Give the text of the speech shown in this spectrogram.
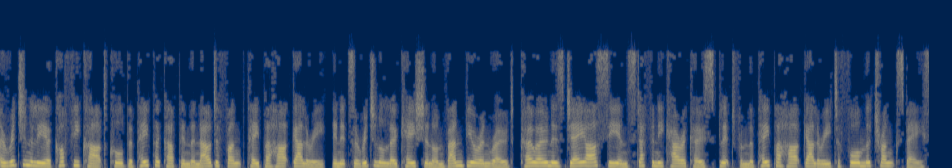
Originally a coffee cart called the Paper Cup in the now-defunct Paper Heart Gallery, in its original location on Van Buren Road, co-owners J.R.C. and Stephanie Carrico split from the Paper Heart Gallery to form the Trunk Space.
